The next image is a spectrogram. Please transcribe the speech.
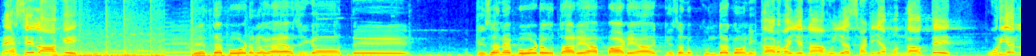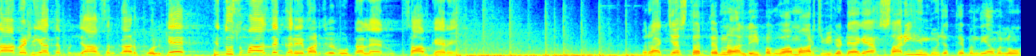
ਪੈਸੇ ਲਾ ਕੇ। ਤੇ ਇੱਥੇ ਬੋਰਡ ਲਗਾਇਆ ਸੀਗਾ ਤੇ ਕਿਸੇ ਨੇ ਬੋਰਡ ਉਤਾਰਿਆ ਪਾੜਿਆ ਕਿਸੇ ਨੂੰ ਖੁੰਦਕ ਹੋਣੀ ਕਾਰਵਾਈਆਂ ਨਾ ਹੋਈਆਂ ਸਾਡੀਆਂ ਮੰਗਾਂ ਉੱਤੇ ਪੂਰੀਆਂ ਨਾ ਬੈਠੀਆਂ ਤੇ ਪੰਜਾਬ ਸਰਕਾਰ ਭੁੱਲ ਕੇ ਹਿੰਦੂ ਸਮਾਜ ਦੇ ਘਰੇ ਵੜ ਜਾਵੇ ਵੋਟਾਂ ਲੈਣ ਨੂੰ। ਸਾਫ਼ ਕਹਿ ਰਹੇ। ਰਾਜ ਸਤਰ ਤੇ ਬਣਾਉਣ ਲਈ ਭਗਵਾ ਮਾਰਚ ਵੀ ਕੱਢਿਆ ਗਿਆ। ਸਾਰੀ ਹਿੰਦੂ ਜਥੇਬੰਦੀਆਂ ਵੱਲੋਂ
